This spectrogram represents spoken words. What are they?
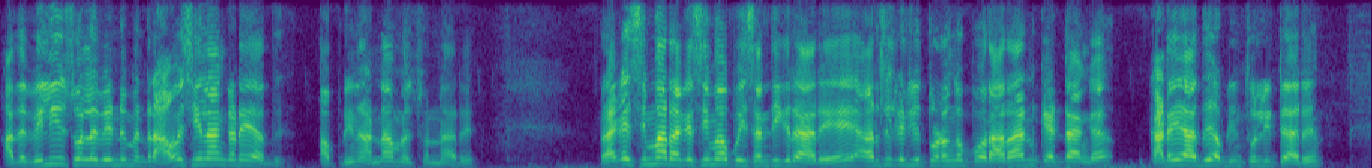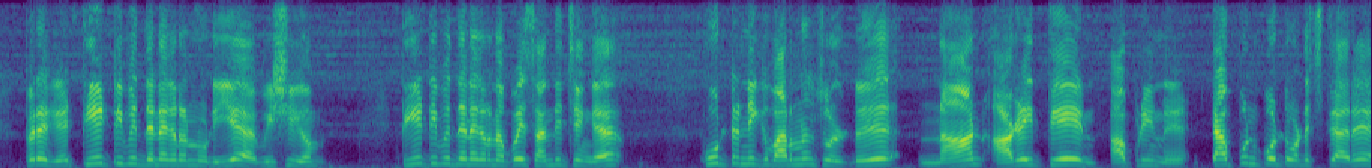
அதை வெளியே சொல்ல வேண்டும் என்ற அவசியம்லாம் கிடையாது அப்படின்னு அண்ணாமலை சொன்னார். ரகசியமாக ரகசியமாக போய் சந்திக்கிறாரு. அரசியல் கட்சி தொடங்க போகிறாரான்னு கேட்டாங்க. கிடையாது அப்படின்னு சொல்லிட்டாரு. பிறகு டிடிவி தினகரனுடைய விஷயம் டிடிவி தினகரனை போய் சந்திச்சேங்க. கூட்டணிக்கு வரணும்னு சொல்லிட்டு நான் அழைத்தேன் அப்படின்னு டப்புன்னு போட்டு உடைச்சிட்டாரு.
